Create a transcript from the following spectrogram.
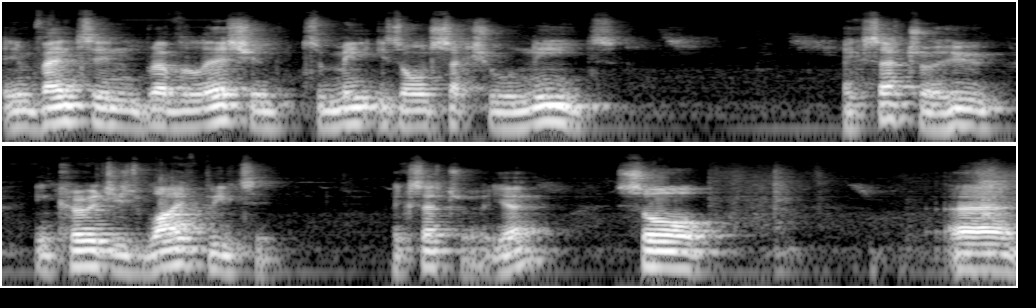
inventing revelation to meet his own sexual needs etc., who encourages wife beating, etc. Yeah. So uh,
